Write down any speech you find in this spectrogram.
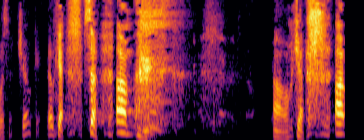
Wasn't joking. Okay, so, um, oh, okay. Um,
